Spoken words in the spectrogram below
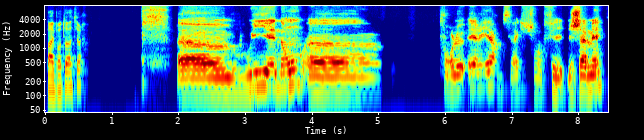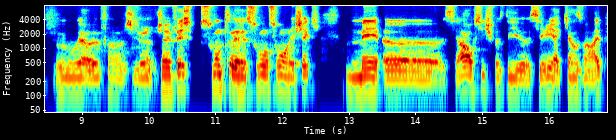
Pareil pour toi, Arthur? Euh, Oui et non. Euh, pour le RIR, c'est vrai que je n'en fais jamais. Euh, enfin, j'ai jamais fait, souvent, très, souvent, souvent en échec. Mais c'est rare aussi que je fasse des séries à 15-20 reps.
